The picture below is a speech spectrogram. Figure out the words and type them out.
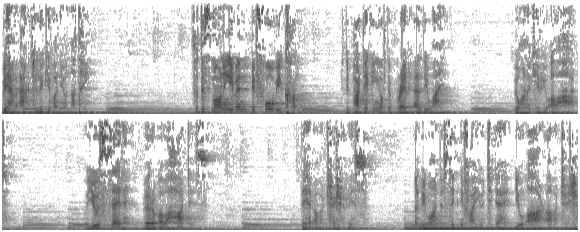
we have actually given you nothing. So this morning, even before we come to the partaking of the bread and the wine, we want to give you our heart. You said wherever our heart is, there our treasure is. And we want to signify you today. You are our treasure.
